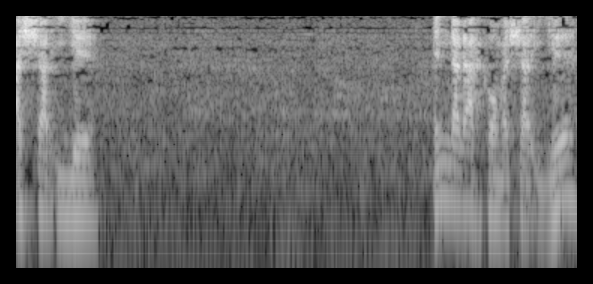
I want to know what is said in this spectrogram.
الشرعیه. ان الاحکام الشرعیه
